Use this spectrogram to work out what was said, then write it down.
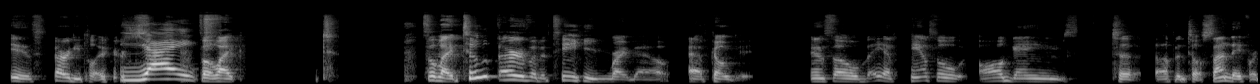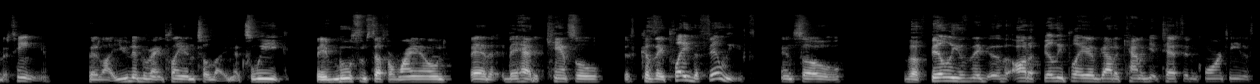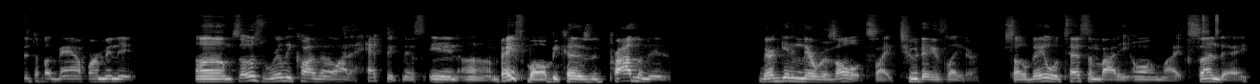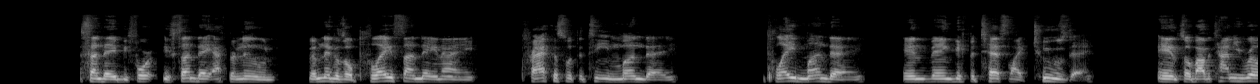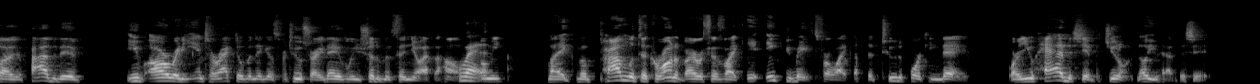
is thirty players. Yikes. So like, so like two thirds of the team right now have COVID, and so they have canceled all games to up until Sunday for the team. They're like, you niggas ain't playing until like next week. They've moved some stuff around. They had to, they had to cancel because they played the Phillies, and so the Phillies, all the Philly players got to kind of get tested in quarantine and sit the fuck down for a minute. Um, so it's really causing a lot of hecticness in um, baseball because the problem is they're getting their results like two days later. So they will test somebody on like Sunday, Sunday before Sunday afternoon. Them niggas will play Sunday night, practice with the team Monday, play Monday, and then get the test like Tuesday. And so by the time you realize you're positive, you've already interacted with niggas for two straight days when you should have been sitting your ass at home. You Right. feel me? Like the problem with the coronavirus is like it incubates for like up to two to fourteen days, or you have the shit but you don't know you have the shit.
